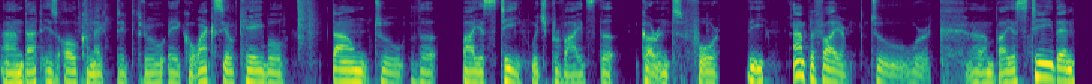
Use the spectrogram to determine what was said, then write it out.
and that is all connected through a coaxial cable down to the bias T, which provides the current for the amplifier to work. Um, bias T then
